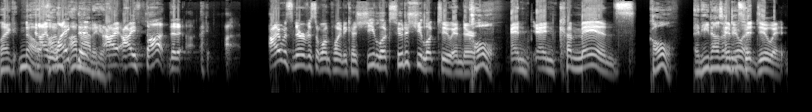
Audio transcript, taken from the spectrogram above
Like, no. and I I'm, like I'm that. out of here. I I thought that. It, I, I was nervous at one point because she looks. Who does she look to? And there Cole, and and commands Cole, and he doesn't him do to do it.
